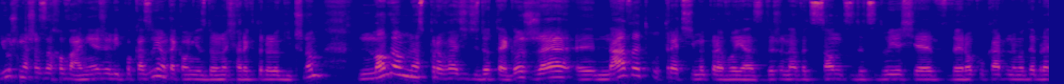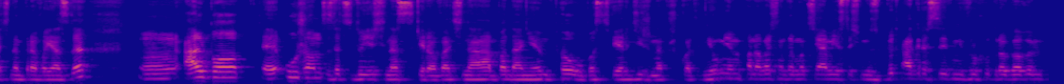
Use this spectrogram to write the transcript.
już nasze zachowanie, jeżeli pokazują taką niezdolność charakterologiczną, mogą nas prowadzić do tego, że y, nawet utracimy prawo jazdy, że nawet sąd zdecyduje się w wyroku karnym odebrać nam prawo jazdy, albo y, urząd zdecyduje się nas skierować na badanie MPU, bo stwierdzi, że na przykład nie umiemy panować nad emocjami, jesteśmy zbyt agresywni w ruchu drogowym.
